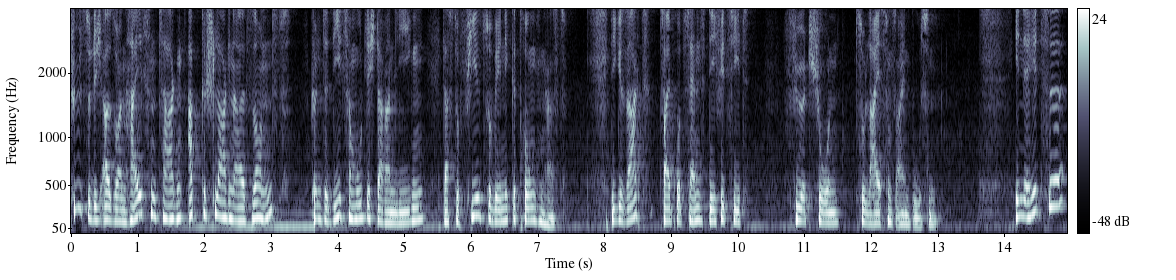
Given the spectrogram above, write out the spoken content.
Fühlst du dich also an heißen Tagen abgeschlagener als sonst, könnte dies vermutlich daran liegen, dass du viel zu wenig getrunken hast. Wie gesagt, 2% Defizit führt schon zu Leistungseinbußen. In der Hitze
